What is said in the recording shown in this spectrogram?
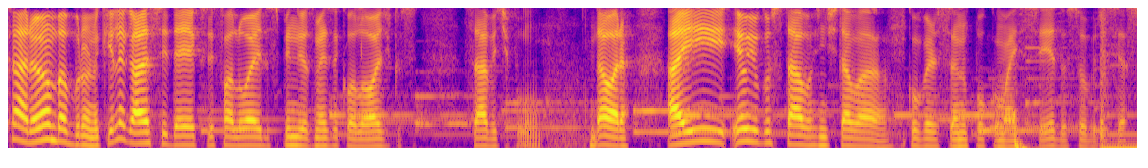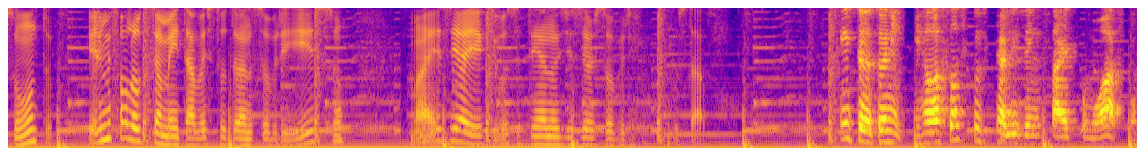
Caramba, Bruno, que legal essa ideia que você falou aí dos pneus mais ecológicos, sabe? Tipo, da hora. Aí eu e o Gustavo, a gente tava conversando um pouco mais cedo sobre esse assunto. Ele me falou que também estava estudando sobre isso. Mas e aí, o que você tem a nos dizer sobre, Gustavo? Então, Tony, em relação aos estudos que realizei em sites como o Aspen,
